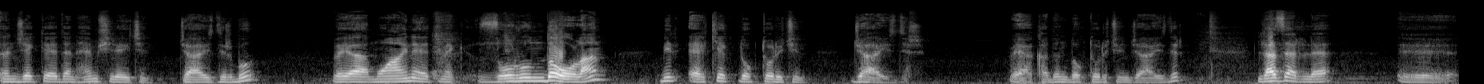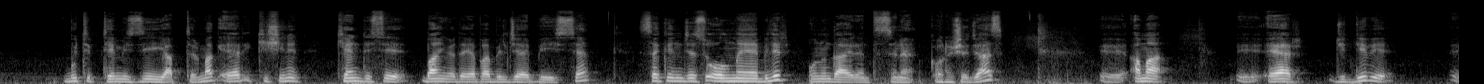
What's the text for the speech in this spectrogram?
enjekte eden hemşire için caizdir bu. Veya muayene etmek zorunda olan bir erkek doktor için caizdir. Veya kadın doktor için caizdir. Lazerle e, bu tip temizliği yaptırmak eğer kişinin kendisi banyoda yapabileceği bir işse sakıncası olmayabilir. Onun da ayrıntısını konuşacağız. E, ama e, eğer ciddi bir e,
